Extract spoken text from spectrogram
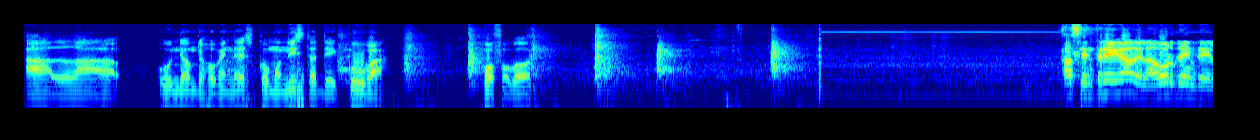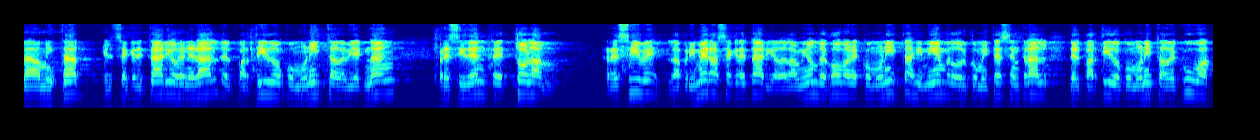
a la Unión de Jóvenes Comunistas de Cuba. Por favor. Hace entrega de la Orden de la Amistad el secretario general del Partido Comunista de Vietnam, presidente Tolam. Recibe la primera secretaria de la Unión de Jóvenes Comunistas y miembro del Comité Central del Partido Comunista de Cuba,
